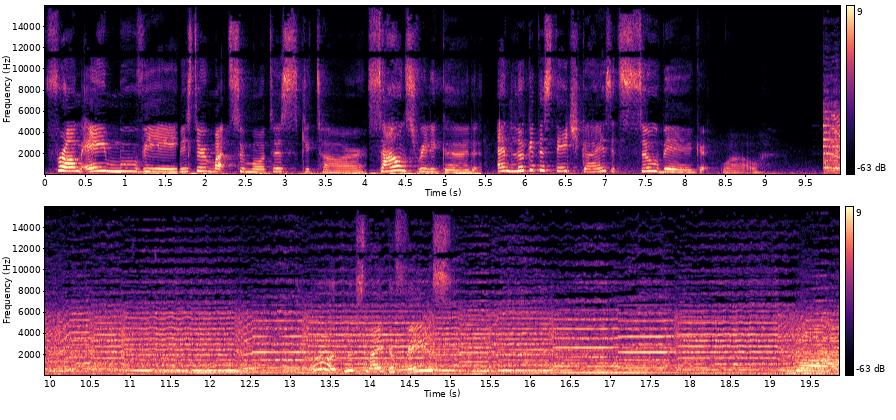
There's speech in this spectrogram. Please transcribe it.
from a movie. Mr. Matsumoto's guitar sounds really good. And look at the stage guys, it's so big. Wow. Oh, it looks like a face. Wow.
